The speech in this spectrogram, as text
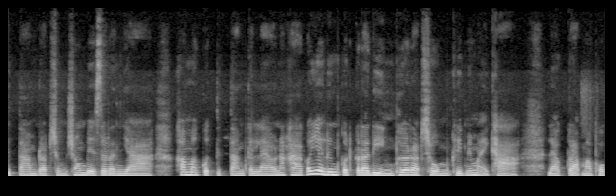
ติดตามรับชมช่องเบสรัญญา เข้ามากดติดตามกันแล้วนะคะ ก็อย่าลืมกดกระดิ่งเพื่อรับชมคลิปใหม่ๆค่ะ แล้วกลับมาพบ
